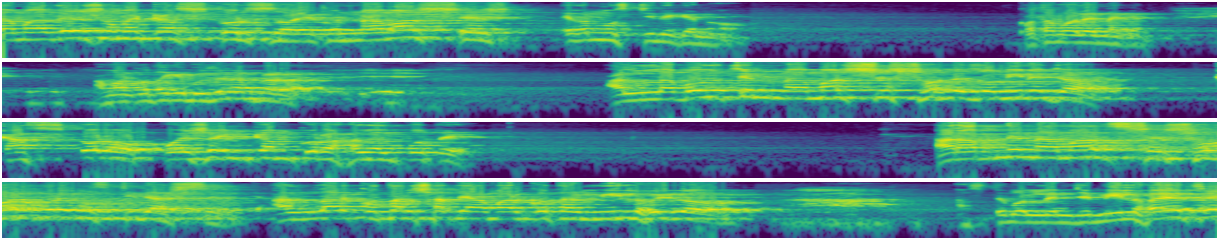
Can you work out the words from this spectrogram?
নামাজের সময় কাজ করছ, এখন নামাজ শেষ, এখন মসজিদে কেন? কথা বলেন না কেন? আমার কথা কি বুঝেন আপনারা? আল্লাহ বলছেন, নামাজ শেষ হলে জমিনে যাও, কাজ করো, পয়সা ইনকাম করো, হালাল পথে। আর আপনি নামাজ শেষ হওয়ার পরে মসজিদে আসছেন। আল্লাহর কথার সাথে আমার কথার মিল হইল। আসতে বললেন যে মিল হয়েছে।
